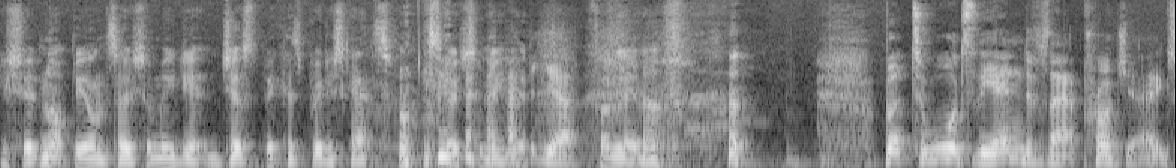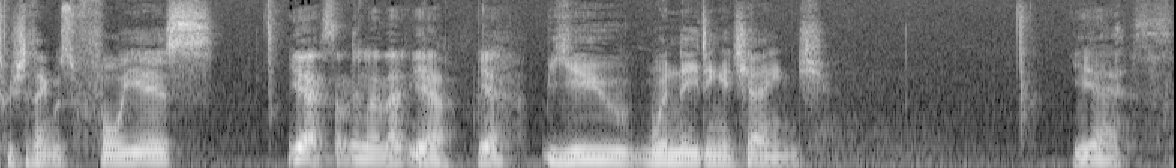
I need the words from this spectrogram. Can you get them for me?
you should not be on social media just because British Gas are on social media. Yeah. Funnily enough. But towards the end of that project, which I think was four years, yeah, something like that. Yeah. Yeah. you were needing a change. Yes.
